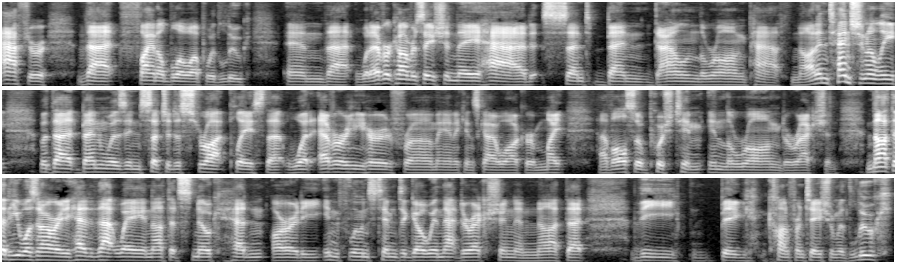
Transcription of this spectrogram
after that final blow up with Luke and that whatever conversation they had sent Ben down the wrong path. Not intentionally, but that Ben was in such a distraught place that whatever he heard from Anakin Skywalker might have also pushed him in the wrong direction. Not that he wasn't already headed that way, and not that Snoke hadn't already influenced him to go in that direction, and not that the big confrontation with Luke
